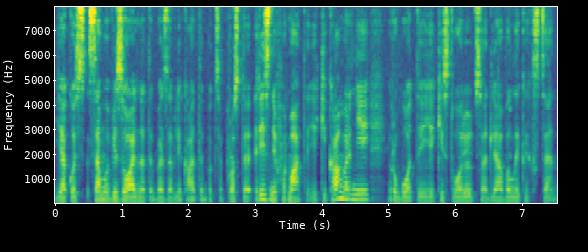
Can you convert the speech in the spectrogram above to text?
якось саме візуально тебе завлікати, бо це просто різні формати, які камерні роботи, які створюються для великих сцен.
